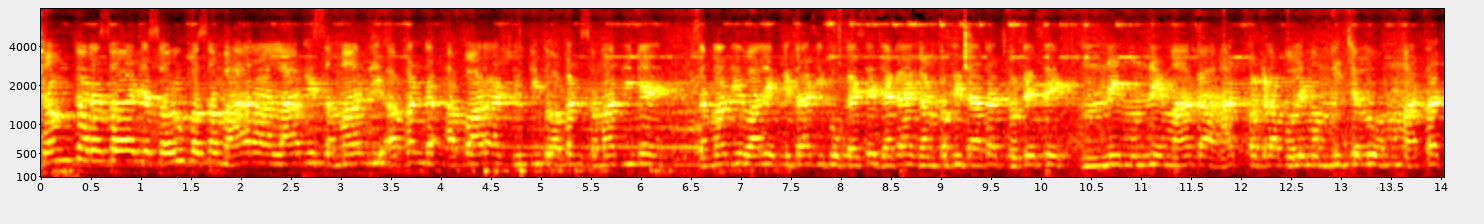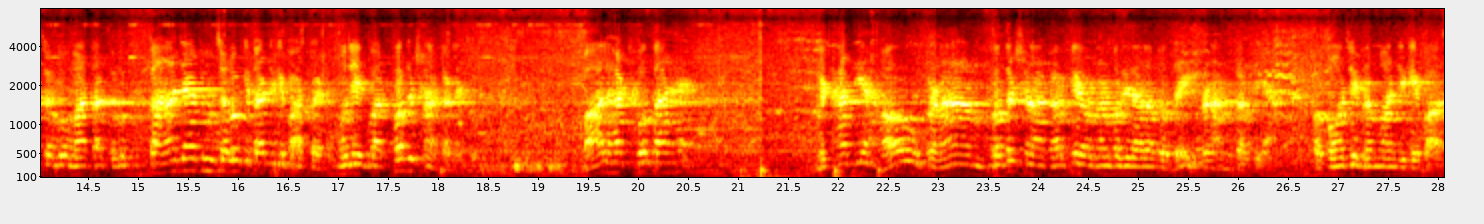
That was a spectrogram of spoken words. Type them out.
शंकर सहज स्वरूप संभारा, लागे समाधि अखंड अपारा। शिव जी तो अखंड समाधि में, समाधि वाले पिताजी को कैसे जगाए? गणपति दादा छोटे से मुन्ने मुन्ने, माँ का हाथ पकड़ा। बोले, मम्मी, चलो, हम माता, चलो माता, चलो। कहाँ जाए तुम? चलो, पिताजी के पास बैठो। मुझे एक बार प्रदक्षिणा करने दो। बाल हट होता है। बिठा दिया हो प्रणाम, प्रदक्षिणा करके और गणपति दादा को दे प्रणाम कर दिया। और पहुँचे ब्रह्मा जी के पास।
